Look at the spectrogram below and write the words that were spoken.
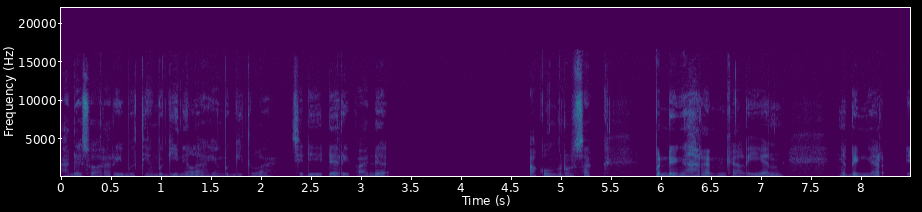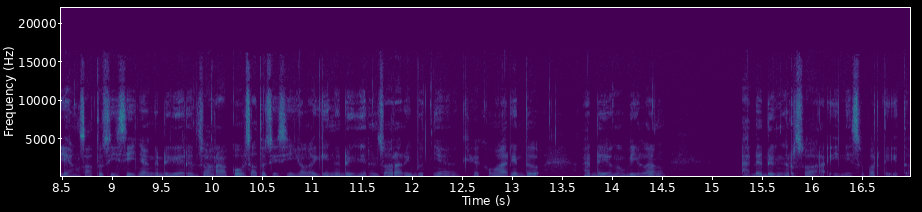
ada suara ribut yang beginilah, yang begitulah. Jadi daripada aku ngerusak pendengaran kalian, ngedengar yang satu sisinya ngedengerin suara aku satu sisinya lagi ngedengerin suara ributnya. Kayak kemarin tuh ada yang ngebilang ada denger suara ini seperti itu.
